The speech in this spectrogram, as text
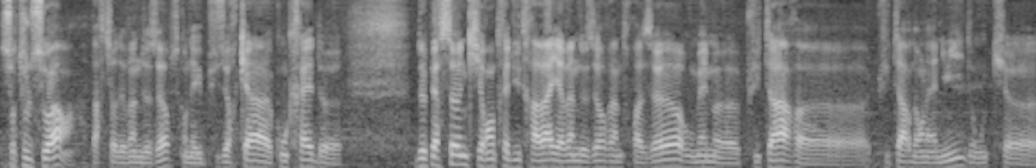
surtout le soir, à partir de 22h, parce qu'on a eu plusieurs cas concrets de, de personnes qui rentraient du travail à 22h, 23h ou même euh, plus tard, euh, plus tard dans la nuit. Donc euh,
